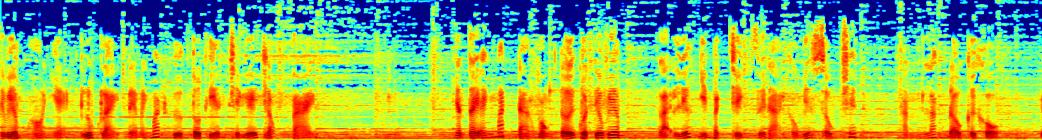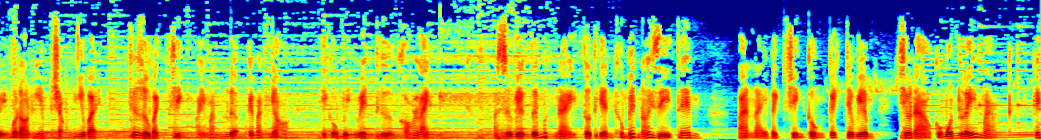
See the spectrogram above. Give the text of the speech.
Tiêu viêm hò nhẹ lúc này đem ánh mắt hướng Tô Thiên trên ghế trọng tài. Nhận thấy ánh mắt đang phóng tới của tiêu viêm, lại liếc nhìn Bạch Trình dưới đài không biết sống chết. Hắn lắc đầu cười khổ, bị một đòn nghiêm trọng như vậy, cho dù Bạch Trình may mắn lượm cái mạng nhỏ thì cũng bị vết thương khó lành. Và sự việc tới mức này, Tô Thiên không biết nói gì thêm. Bàn nãy Bạch Trình công kích tiêu viêm, chiêu nào cũng muốn lấy mạng. Kết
